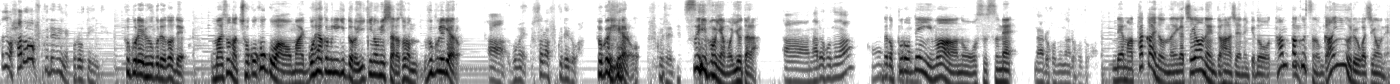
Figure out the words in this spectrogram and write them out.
あでも腹は膨れるんや、プロテインで。膨れる膨れる。だって、お前そんなチョコココアお前 500ml 息飲みしたらその膨れるやろ。ああ、ごめん。それは膨れるわ。膨れるやろ。膨れる。水分やもん言うたら。ああ、なるほどな。だからプロテン。インは、あの、おすすめ。なるほど、なるほど。で、まあ、高いのと何が違うねんって話やねんけど、タンパク質の含有量が違うねん。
